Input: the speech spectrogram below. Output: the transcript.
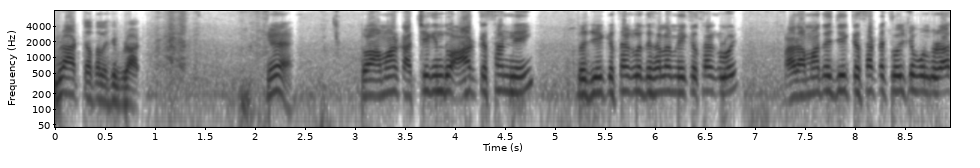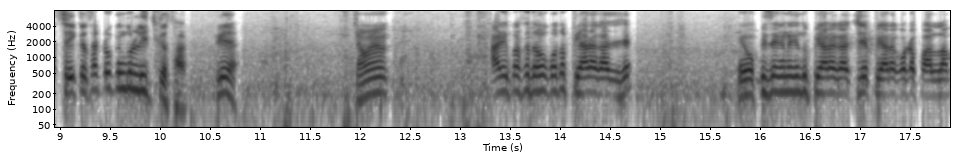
বিরাট চাতাল আছে, বিরাট। ঠিক আছে? তো আমার কাছে কিন্তু আর কেসার নেই। তো যে কেসারগুলো দেখালাম, এই কেসারগুলোই। আর আমাদের যে কেসারটা চলছে বন্ধুরা, সেই কেসারটাও কিন্তু লিচ কেসার, ঠিক আছে? আর এই পাশে দেখো কত পেয়ারা গাছ আছে। এই অফিসে এখানে কিন্তু পেয়ারা গাছ আছে, পেয়ারা কটা পারলাম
